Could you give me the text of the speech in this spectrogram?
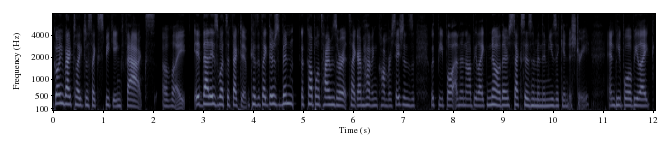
going back to like just like speaking facts of like it, that is what's effective because it's like there's been a couple of times where it's like I'm having conversations with people and then I'll be like no there's sexism in the music industry and people will be like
